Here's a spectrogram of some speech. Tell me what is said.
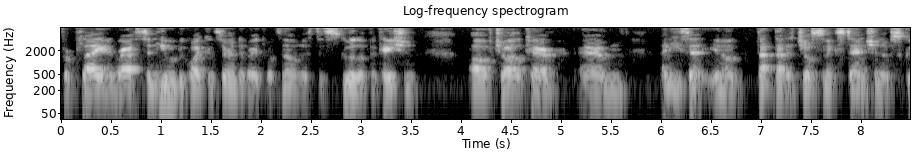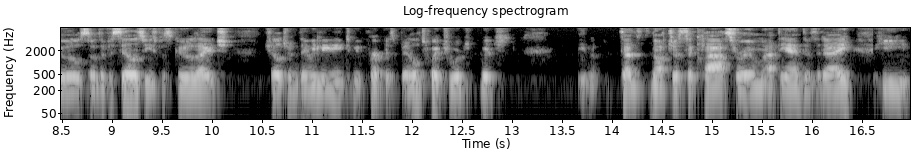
for play and rest. And he would be quite concerned about what's known as the schoolification of childcare. Um, and he said, you know, that, that is just an extension of school. So the facilities for school age children, they really need to be purpose built, which would, which, you know, that's not just a classroom at the end of the day. He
